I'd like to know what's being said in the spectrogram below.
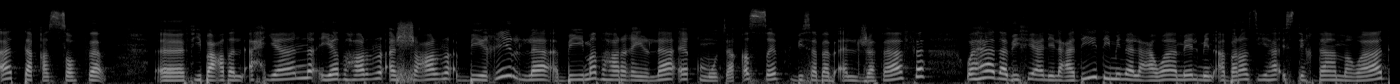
التقصف. في بعض الأحيان يظهر الشعر بغير لا بمظهر غير لائق متقصف بسبب الجفاف وهذا بفعل العديد من العوامل من أبرزها استخدام مواد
